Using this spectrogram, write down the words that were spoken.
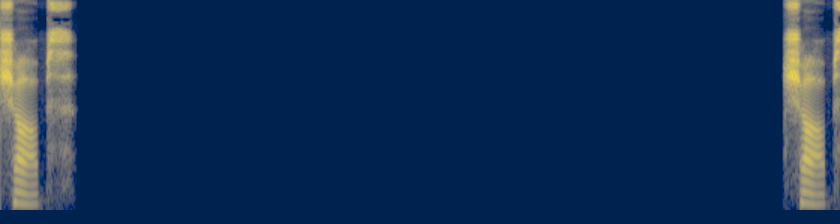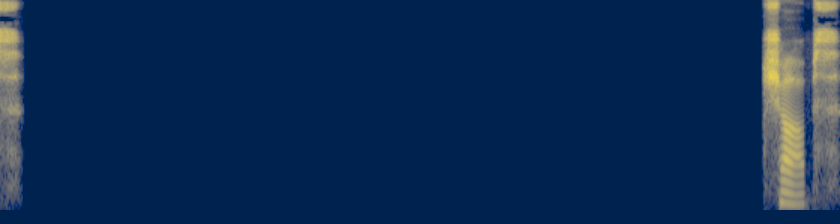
chops chops chops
